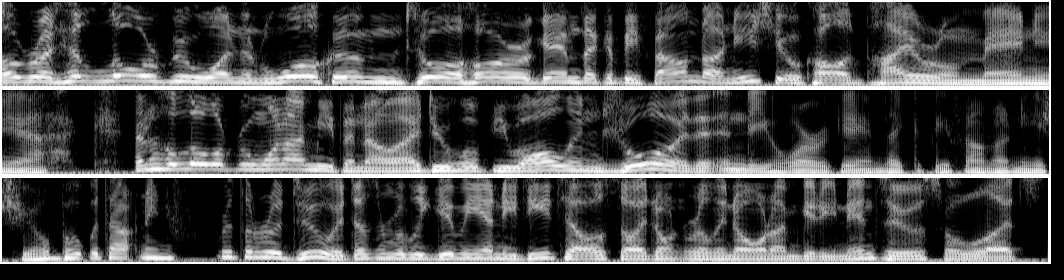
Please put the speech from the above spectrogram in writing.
Alright, hello everyone and welcome to a horror game that can be found on Itch.io called Pyromaniac. And hello everyone, I'm Ethan Now, I do hope you all enjoy the indie horror game that can be found on Itch.io, but without any further ado, it doesn't really give me any details, so I don't really know what I'm getting into, so let's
